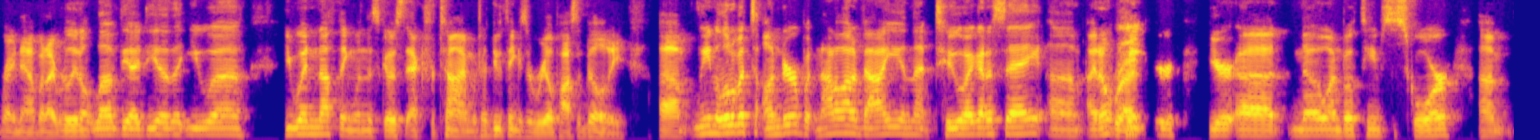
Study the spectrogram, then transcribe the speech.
right now. But I really don't love the idea that you uh, you win nothing when this goes to extra time, which I do think is a real possibility. Um, lean a little bit to under, but not a lot of value in that too. I gotta say, um, I don't right. hate your your uh, no on both teams to score. Um,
